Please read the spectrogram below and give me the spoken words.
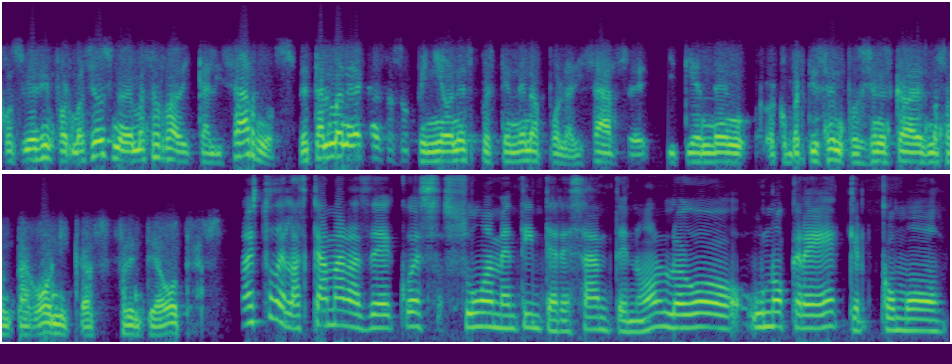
consumir esa información, sino además a radicalizarnos, de tal manera que nuestras opiniones pues tienden a polarizarse y tienden convertirse en posiciones cada vez más antagónicas frente a otras. Esto de las cámaras de eco es sumamente interesante, ¿no? Luego uno cree que como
